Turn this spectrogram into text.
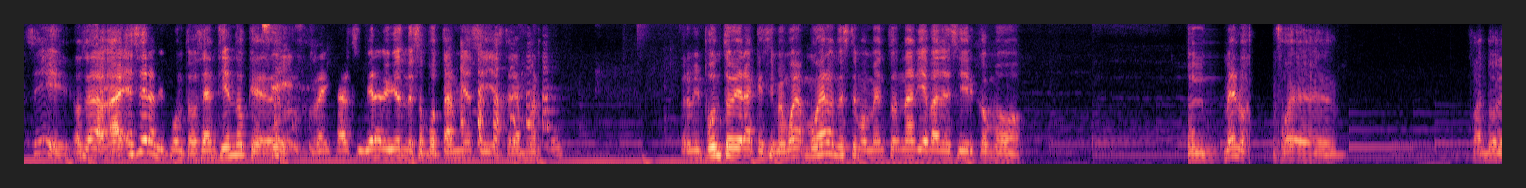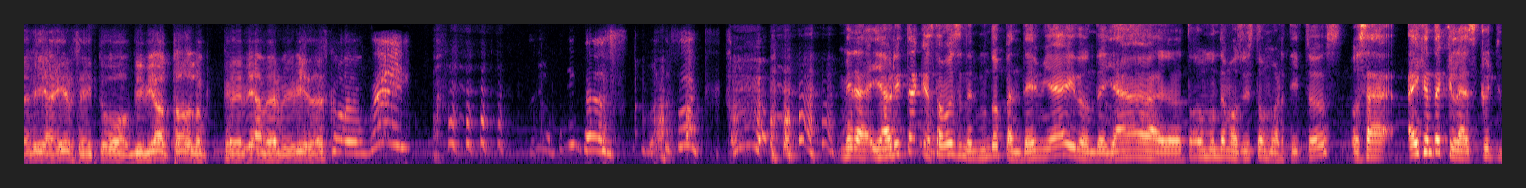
Sí, o sea, Sí. ese era mi punto. O sea, entiendo que Sí. Reinhardt, si hubiera vivido en Mesopotamia, sí, ya estaría muerto. Pero mi punto era que si me mue- muero en este momento, nadie va a decir como. Al menos fue cuando debía irse y tuvo, vivió todo lo que debía haber vivido. Es como, güey. tengo 30, What the fuck? Mira, y ahorita que estamos en el mundo pandemia y donde ya eh, todo el mundo hemos visto muertitos, o sea, hay gente que la escucha,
